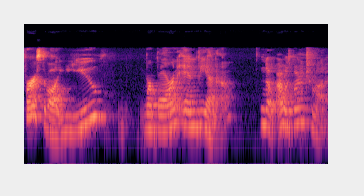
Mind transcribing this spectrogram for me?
first of all, you were born in Vienna. No, I was born in Toronto.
